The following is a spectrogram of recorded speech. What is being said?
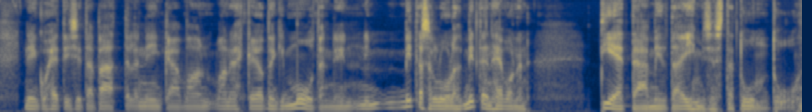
niin kuin heti sitä päättele niinkään, vaan, vaan ehkä jotenkin muuten, niin, niin mitä sä luulet, miten hevonen tietää, miltä ihmisestä tuntuu?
